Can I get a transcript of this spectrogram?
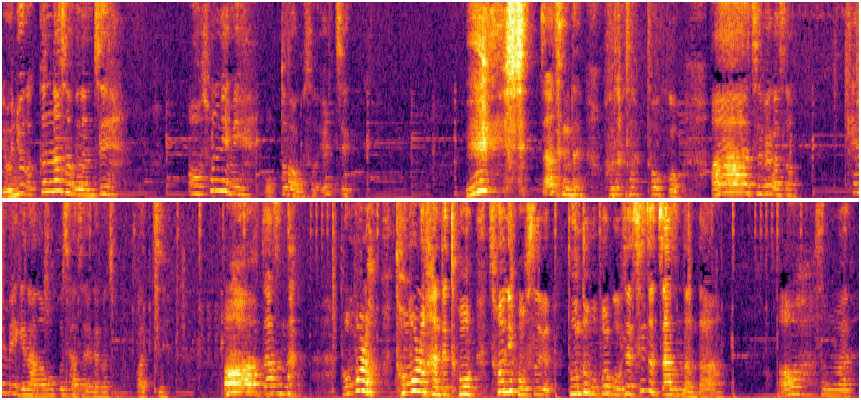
연휴가 끝나서 그런지 아 손님이 없더라고 그래서 일찍 에이씨 짜증나 후다닥 덮고 아 집에 가서 캠맥이나 하나 먹고 자서야 돼가지고 맞지 아 짜증나 돈 벌러 돈 벌러 갔는데 돈 손님 없으면 돈도 못 벌고 진짜 짜증난다 아 정말.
